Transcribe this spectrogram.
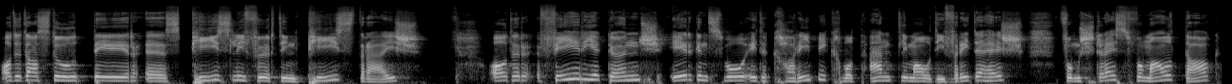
Oder dass du dir ein Piesli für dein Peace dreist. Oder Ferien gönnst irgendwo in der Karibik, wo du endlich mal die Frieden hast, vom Stress vom Alltag.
